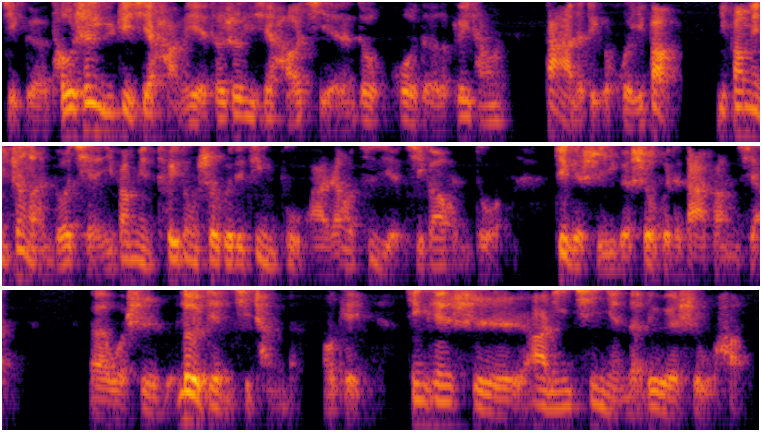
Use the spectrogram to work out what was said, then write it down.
这个投身于这些行业，投身于一些好企业的都获得了非常大的这个回报。一方面挣了很多钱，一方面推动社会的进步啊，然后自己也提高很多。这个是一个社会的大方向，呃，我是乐见其成的。OK，今天是二零一七年的六月十五号。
